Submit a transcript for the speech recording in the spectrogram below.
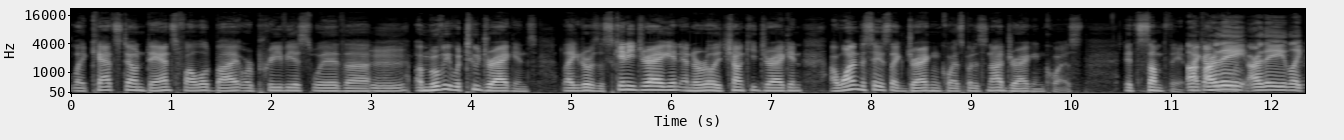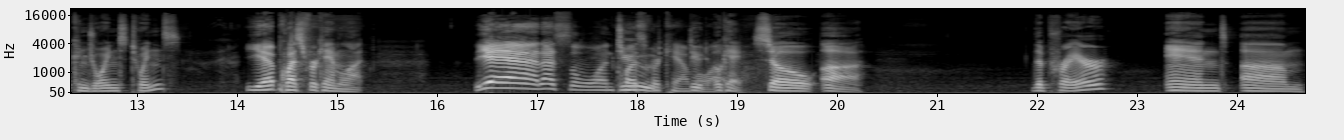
like Cats Don't Dance followed by or previous with uh, mm-hmm. a movie with two dragons. Like there was a skinny dragon and a really chunky dragon. I wanted to say it's like Dragon Quest, but it's not Dragon Quest. It's something. uh, Like, are I'm they looking- are they like conjoined twins Yep. quest for camelot Yeah, that's the one. dude, Quest for Camelot. dude okay so uh the prayer and um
